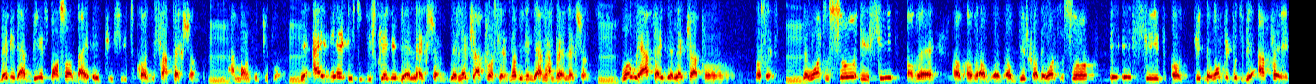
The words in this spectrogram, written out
Maybe they're being sponsored by APC to cause disaffection mm. amongst the people. Mm. The idea is the election, the electoral process, not even the Anambra election. Mm. What we after is the electoral process. Mm. They want to sow a seed of a of, of, of, of discord. They want to sow a, a, seed of. They want people to be afraid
